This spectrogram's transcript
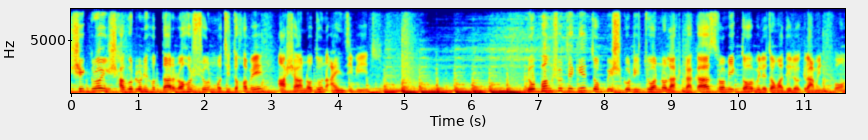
শীঘ্রই সাগর রুনি হত্যার রহস্য উন্মোচিত হবে আশা নতুন আইনজীবীর। লভ্যাংশ থেকে চব্বিশ কোটি চুয়ান্ন লাখ টাকা শ্রমিক তহবিলে জমা দিল গ্রামীণ ফোন।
